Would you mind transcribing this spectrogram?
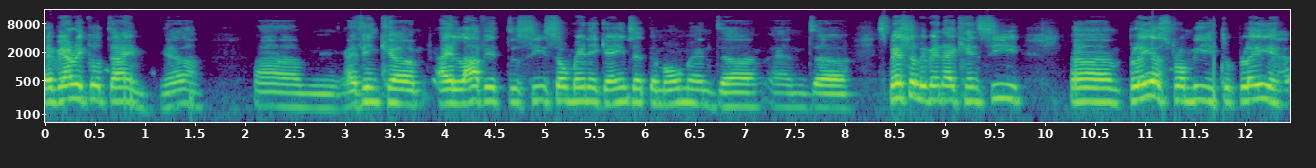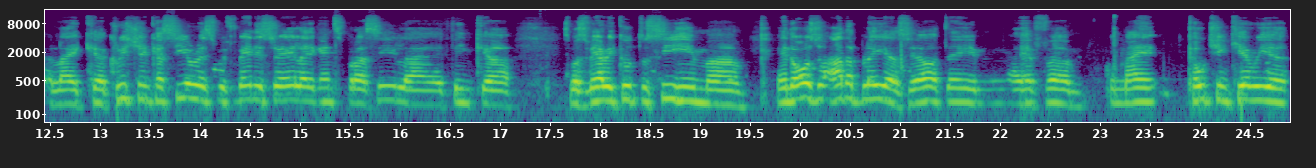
a very good time. Yeah. Um, I think um, I love it to see so many games at the moment, uh, and uh, especially when I can see um, players from me to play like uh, Cristian Cásseres with Venezuela against Brazil. I think uh, it was very good to see him uh, and also other players. Yeah, they I have um, in my coaching career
